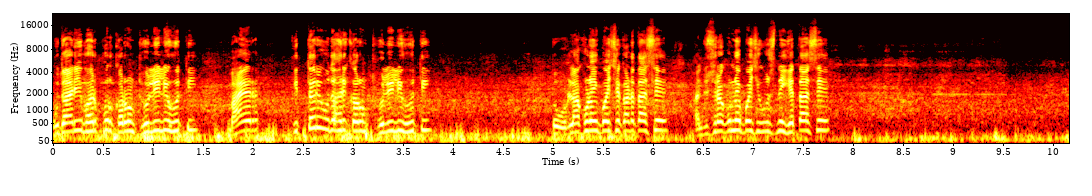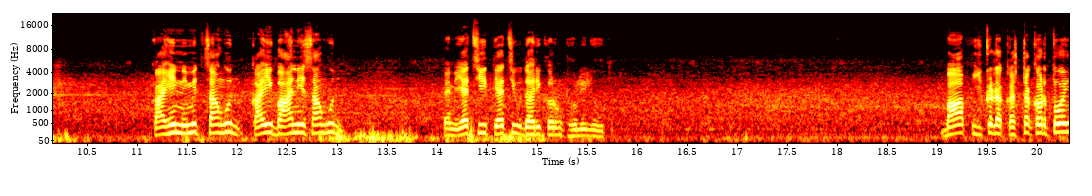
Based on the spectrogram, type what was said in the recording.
उधारी भरपूर करून ठेवलेली होती. बाहेर कितीतरी उधारी करून ठेवलेली होती. तो उडलाकडूनही पैसे काढत असे आणि दुसऱ्याकडूनही पैसे उसने घेत असे. काही निमित्त सांगून काही बहाणे सांगून त्याने याची त्याची उधारी करून ठेवलेली होती. बाप इकडं कष्ट करतोय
